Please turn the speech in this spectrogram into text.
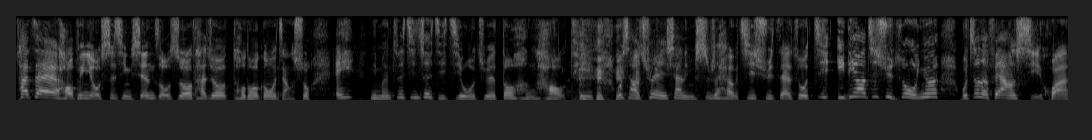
她在豪平有事情先走之后，她就偷偷跟我讲说：“哎，你们最近这几集我觉得都很好听，我想要确认一下你们是不是还有继续在做，继一定要继续做，因为我真的非常喜欢。”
